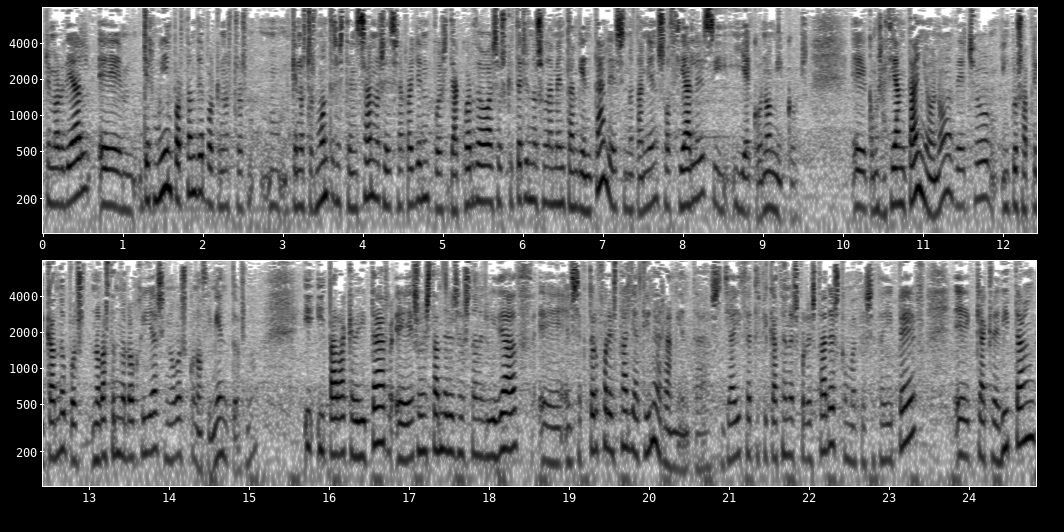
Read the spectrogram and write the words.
Primordial eh, y es muy importante porque nuestros, que nuestros montes estén sanos y desarrollen pues, de acuerdo a esos criterios no solamente ambientales, sino también sociales y económicos. Eh, como se hacía antaño, ¿no? De hecho, incluso aplicando pues nuevas tecnologías y nuevos conocimientos, ¿no? Y, para acreditar eh, esos estándares de sostenibilidad, eh, el sector forestal ya tiene herramientas. Ya hay certificaciones forestales como FSC y PEF que acreditan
